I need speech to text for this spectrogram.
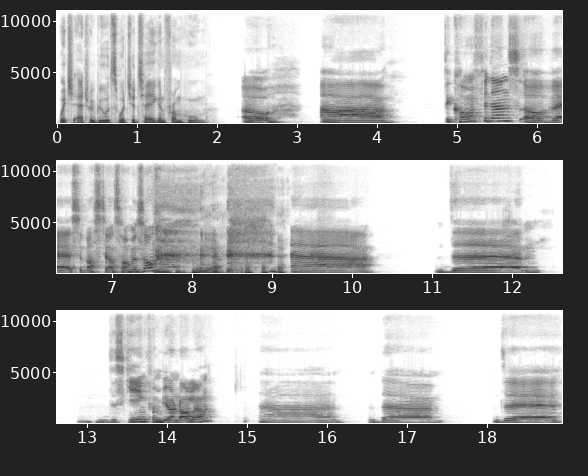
Which attributes would you take and from whom? Oh, uh, the confidence of uh, Sebastian Samuelsson. uh, the um, the skiing from Bjørndalen. Uh, the the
